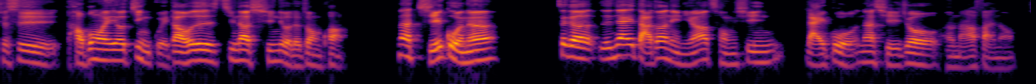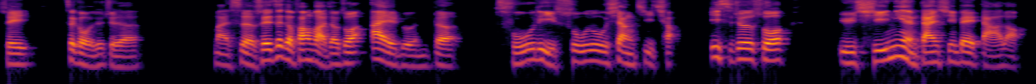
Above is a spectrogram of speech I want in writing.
就是好不容易又进轨道或者是进到心流的状况，那结果呢，这个人家一打断你，你要重新来过，那其实就很麻烦哦。所以这个我就觉得蛮适合，所以这个方法叫做艾伦的处理输入项技巧，意思就是说，与其你很担心被打扰。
